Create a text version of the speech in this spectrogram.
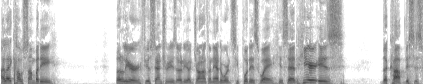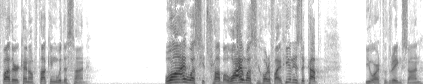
I like how somebody earlier, a few centuries earlier, Jonathan Edwards, he put it this way. He said, Here is the cup. This is Father kind of talking with the Son. Why was he troubled? Why was he horrified? Here is the cup you are to drink, son.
